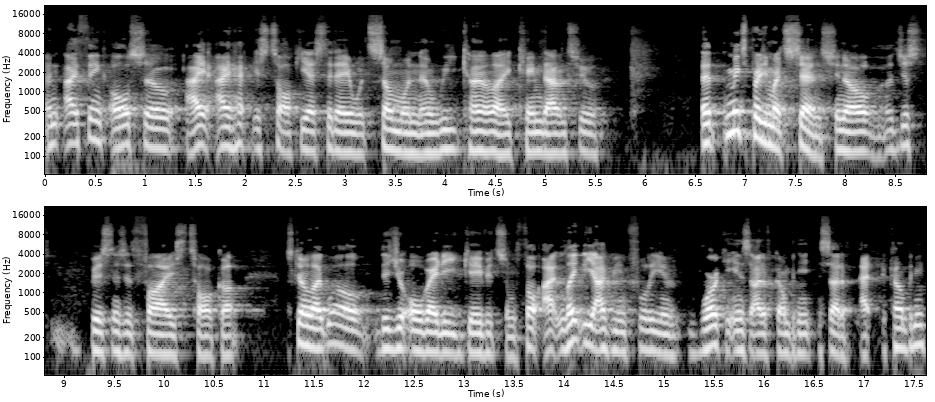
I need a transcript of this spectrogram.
And I think also I, I had this talk yesterday with someone and we kind of like came down to it makes pretty much sense, you know, just business advice, talk up. It's kind of like, well, did you already gave it some thought? I, lately, I've been fully working inside of company, inside of at the company,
